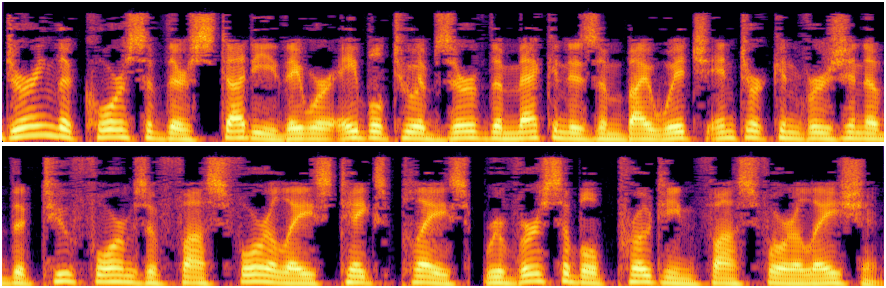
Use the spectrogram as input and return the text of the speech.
During the course of their study they were able to observe the mechanism by which interconversion of the two forms of phosphorylase takes place, reversible protein phosphorylation.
